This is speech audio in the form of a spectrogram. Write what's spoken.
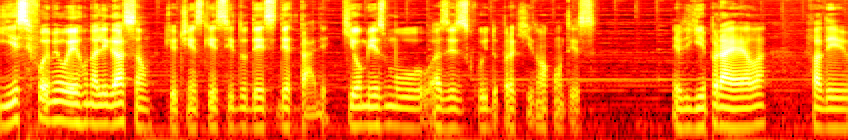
E esse foi meu erro na ligação, que eu tinha esquecido desse detalhe, que eu mesmo às vezes cuido para que não aconteça. Eu liguei para ela, falei:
